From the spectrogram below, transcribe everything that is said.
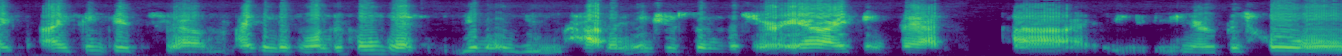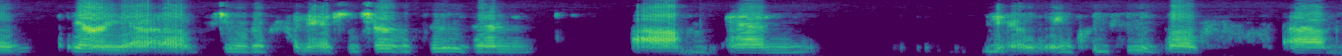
I, I think it's um, I think it's wonderful that you know you have an interest in this area. I think that uh, you know, this whole area of sort of financial services and um, and you know, inclusive of um,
